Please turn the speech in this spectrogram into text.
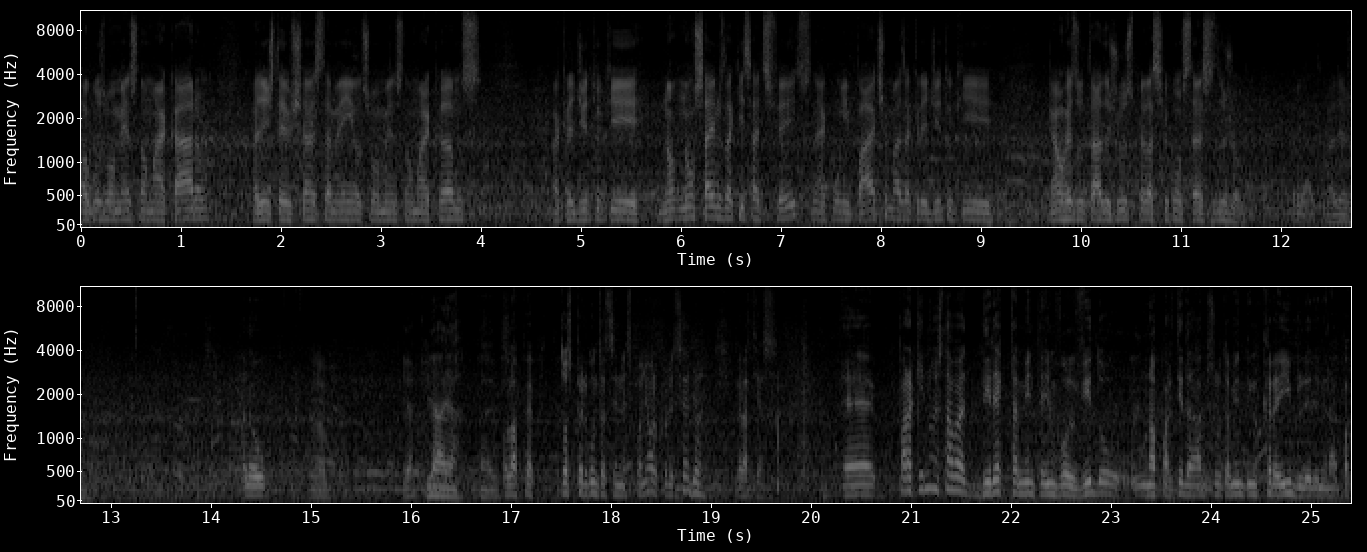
alguns momentos não marcaram. A gente teve chances também, em outros momentos não marcamos. Acredito que não, não saímos daqui satisfeitos né, com o empate, mas acredito que é um resultado justo pelas circunstâncias do jogo. Obrigado. Valeu, João. Hello. Hello. Ya, ya. Olá, Pep. Duas perguntas em espanhol, pode ser? Gracias. Eh, para quem não estava diretamente envolvido, uma partida absolutamente increíble de mirar. Pa-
